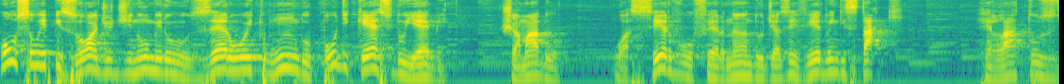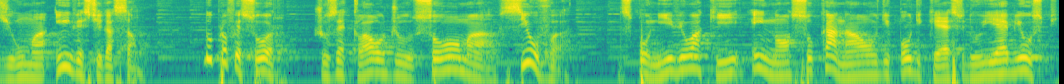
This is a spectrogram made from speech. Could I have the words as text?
ouça o episódio de número 081 do podcast do IEB, chamado o acervo Fernando de Azevedo em destaque. Relatos de uma investigação. Do professor José Cláudio Soma Silva, disponível aqui em nosso canal de podcast do IEB USP.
